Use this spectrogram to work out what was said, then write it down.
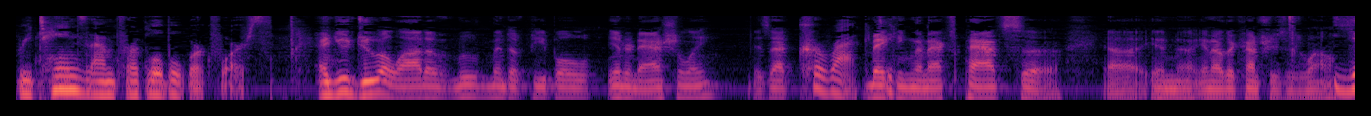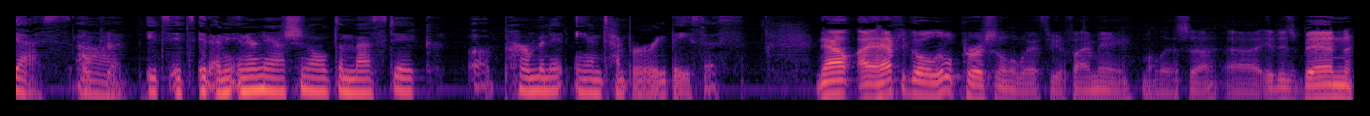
retains them for a global workforce. And you do a lot of movement of people internationally. Is that Correct. Making them expats uh, uh, in uh, in other countries as well. Yes, uh, Okay. it's it's an international, domestic, uh, permanent, and temporary basis. Now I have to go a little personal with you, if I may, Melissa. Uh, it has been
